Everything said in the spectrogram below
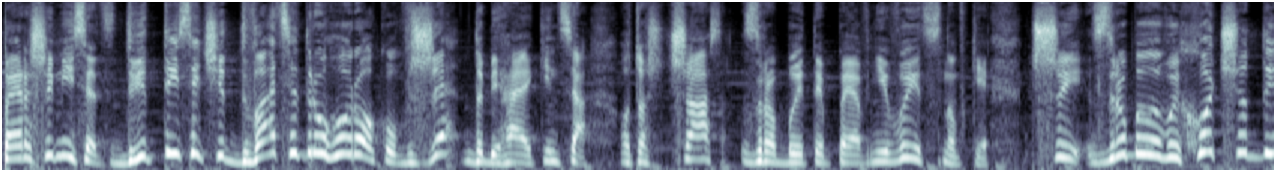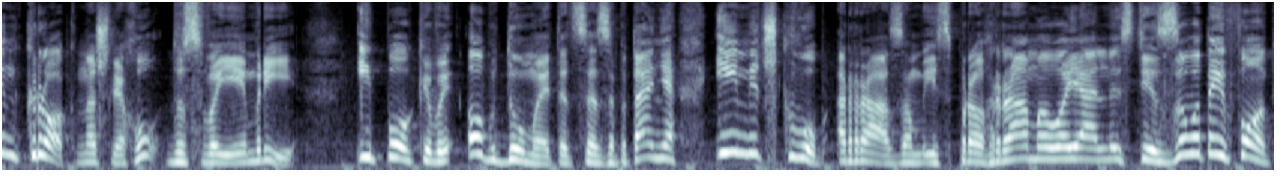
Перший місяць 2022 року вже добігає кінця. Отож, час зробити певні висновки. Чи зробили ви хоч один крок на шляху до своєї мрії? І поки ви обдумаєте це запитання, імідж клуб разом із програмою лояльності Золотий фонд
